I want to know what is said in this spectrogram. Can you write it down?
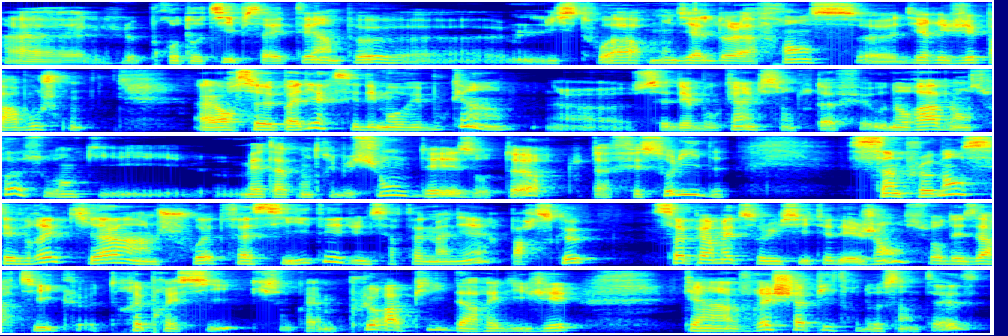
le prototype, ça a été un peu l'histoire mondiale de la France dirigée par Boucheron. Alors ça veut pas dire que c'est des mauvais bouquins, hein. c'est des bouquins qui sont tout à fait honorables en soi, souvent qui mettent à contribution des auteurs tout à fait solides. Simplement, c'est vrai qu'il y a un choix de facilité d'une certaine manière, parce que ça permet de solliciter des gens sur des articles très précis, qui sont quand même plus rapides à rédiger qu'un vrai chapitre de synthèse,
